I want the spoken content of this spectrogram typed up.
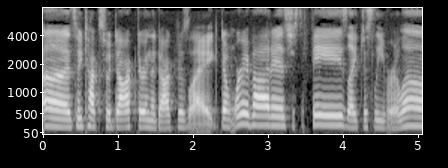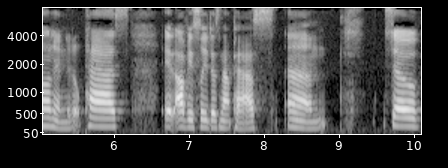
Uh, so he talks to a doctor, and the doctor's like, Don't worry about it. It's just a phase. Like, just leave her alone and it'll pass. It obviously does not pass. Um, so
